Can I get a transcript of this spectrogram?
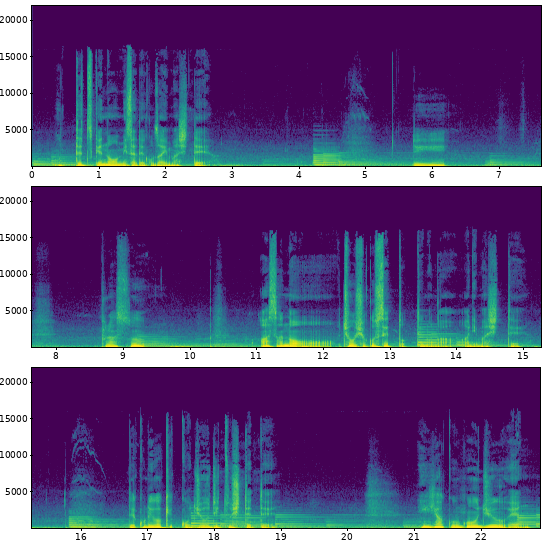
うってつけのお店でございまして。でプラス朝の朝食セットっていうのがありまして。でこれが結構充実してて。250円。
